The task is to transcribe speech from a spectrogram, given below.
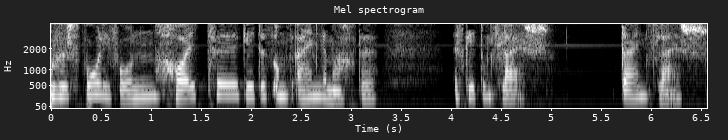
Du hörst Polyphon. Heute geht es ums Eingemachte. Es geht um Fleisch. Dein Fleisch.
